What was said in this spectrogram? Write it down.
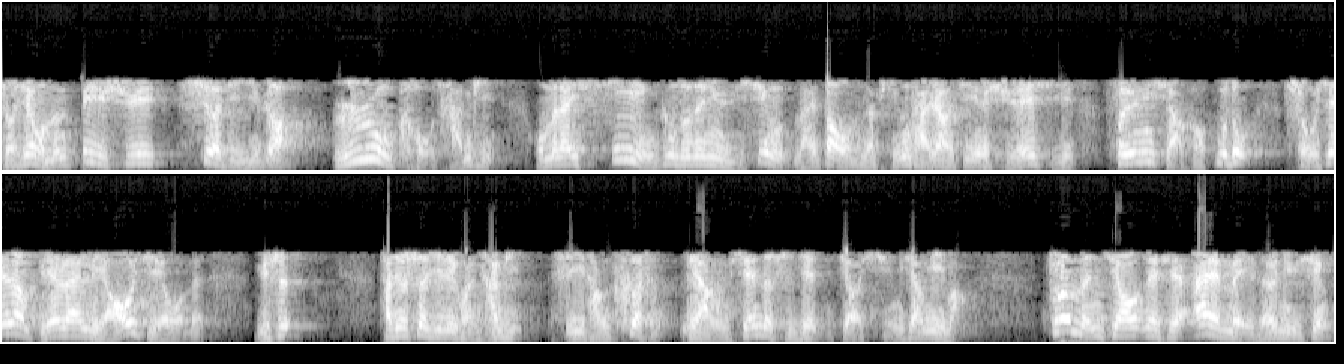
首先我们必须设计一个入口产品，我们来吸引更多的女性来到我们的平台上进行学习、分享和互动。首先让别人来了解我们，于是。他就设计了一款产品，是一堂课程，两天的时间，叫形象密码，专门教那些爱美的女性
